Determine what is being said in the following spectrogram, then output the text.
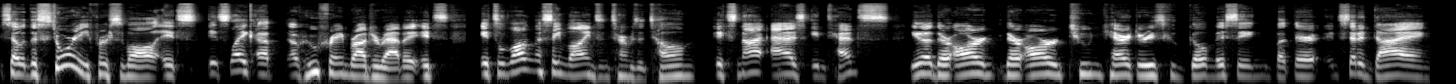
so the story, first of all, it's it's like a, a Who Framed Roger Rabbit. It's it's along the same lines in terms of tone. It's not as intense. You know, there are there are toon characters who go missing, but they're instead of dying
